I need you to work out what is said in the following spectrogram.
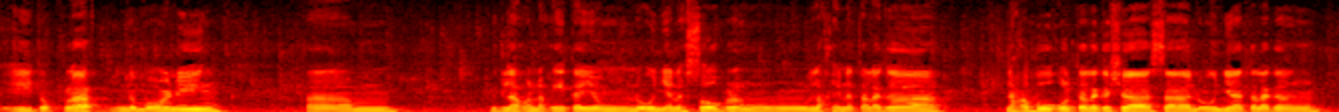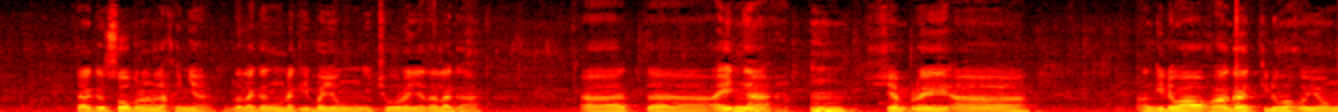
8 o'clock in the morning, um, bigla ko nakita yung noo niya na sobrang laki na talaga. Nakabukol talaga siya sa noo niya. Talagang, talagang sobrang laki niya. Talagang nag-iba yung itsura niya talaga. At ah, ayun nga, syempre, ah, ang ginawa ko kagad, kinuha ko yung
